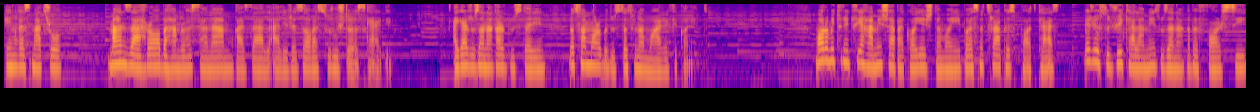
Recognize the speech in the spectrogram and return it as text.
این قسمت رو من زهرا به همراه صنم، غزل، علی رضا و سروش درست کردیم. اگر ذوزنقه رو دوست دارین لطفا ما رو به دوستاتونم معرفی کنید. ما رو می‌تونید توی همه شبکه های اجتماعی با اسم ترپس پادکست یا جستجوی کلمه ذوزنقه به فارسی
